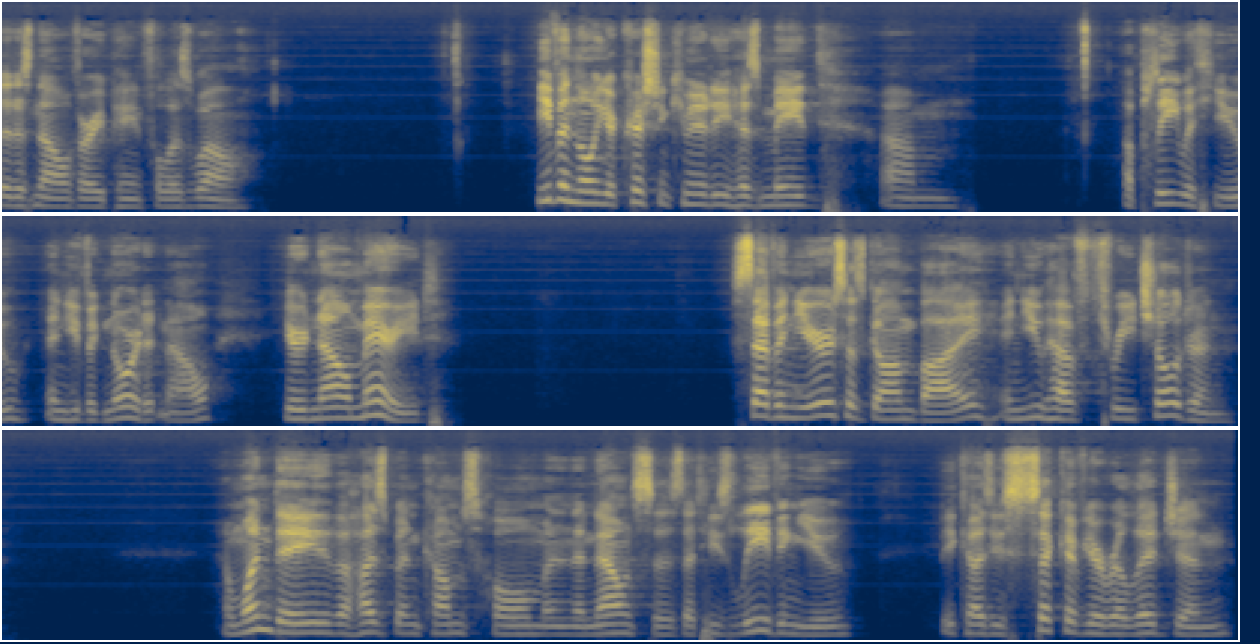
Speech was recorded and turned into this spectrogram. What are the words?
that is now very painful as well. Even though your Christian community has made um, a plea with you and you've ignored it now, you're now married. Seven years has gone by and you have three children. And one day the husband comes home and announces that he's leaving you because he's sick of your religion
